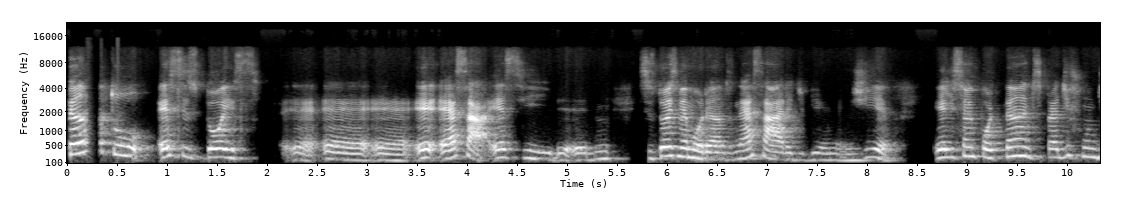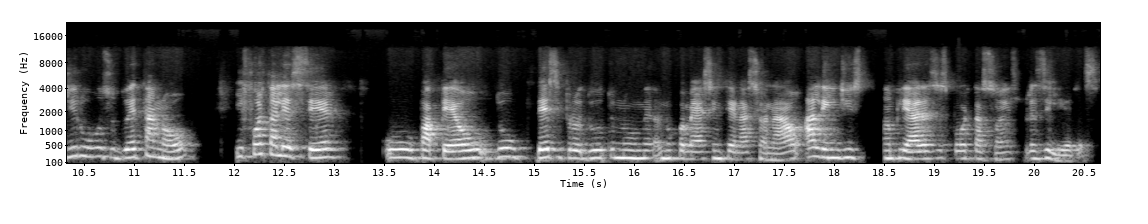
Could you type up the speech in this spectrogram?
Tanto esses dois, é, é, é, essa, esse, esses dois memorandos nessa área de bioenergia, eles são importantes para difundir o uso do etanol e fortalecer o papel do, desse produto no, no comércio internacional, além de ampliar as exportações brasileiras.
